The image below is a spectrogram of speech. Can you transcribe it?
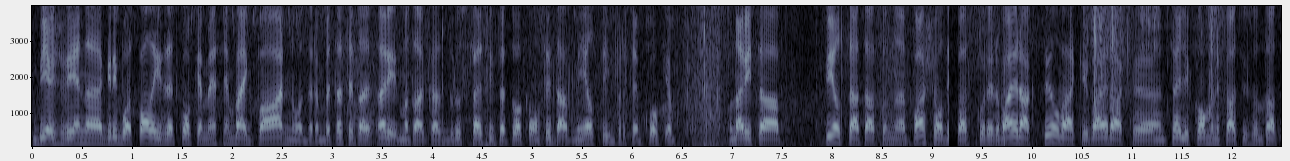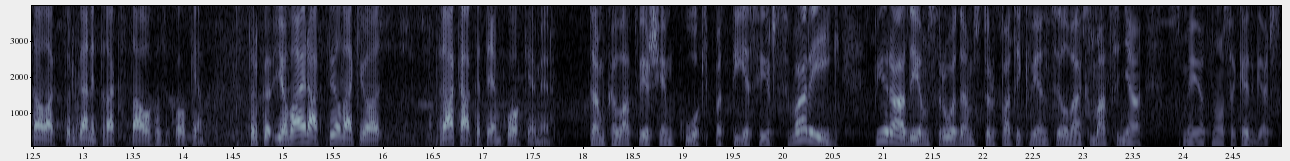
bieži vien uh, gribot palīdzēt kokiem, mēs viņiem baigi pāri nodaram. Bet tas ir tā, arī man tā kā drusku saistīts ar to, ka mums ir tā mīlestība pret tiem kokiem. Un arī tā pilsētās un pašvaldībās, kur ir vairāk cilvēki, vairāk ceļu komunikācijas un tā tālāk, tur gan ir traks stāvoklis kokiem. Tur, jo vairāk cilvēku, jo trakāk tiem kokiem ir. Tam, ka latviešiem koki patiesi ir svarīgi, pierādījums rodams turpat ik viena cilvēka maciņā, smējot nosaka Edgars.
